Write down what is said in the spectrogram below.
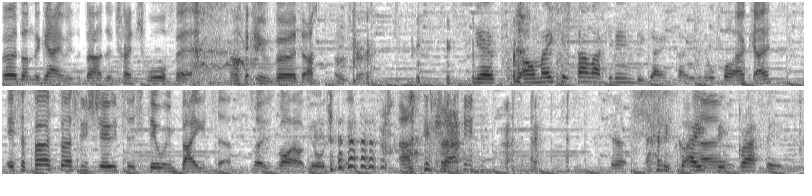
Verdun the game is about the trench warfare Okay. in Verdun. Okay. Yeah, I'll make it sound like an indie game, Dave, and he'll buy it. Okay. It's a first person shooter, still in beta, so it's right up your street. okay. Yeah. And it's got 8 bit Um, graphics.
